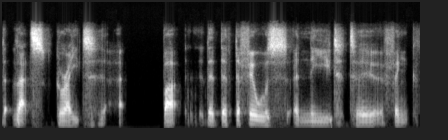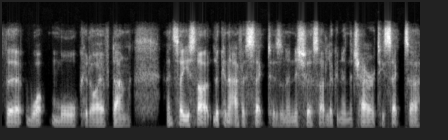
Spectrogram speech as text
th- that's great but there, feels a need to think that what more could I have done? And so you start looking at other sectors, and initially I started looking in the charity sector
